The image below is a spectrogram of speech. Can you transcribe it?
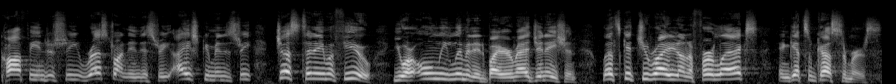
coffee industry, restaurant industry, ice cream industry, just to name a few. You are only limited by your imagination. Let's get you riding on a Ferla X and get some customers.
